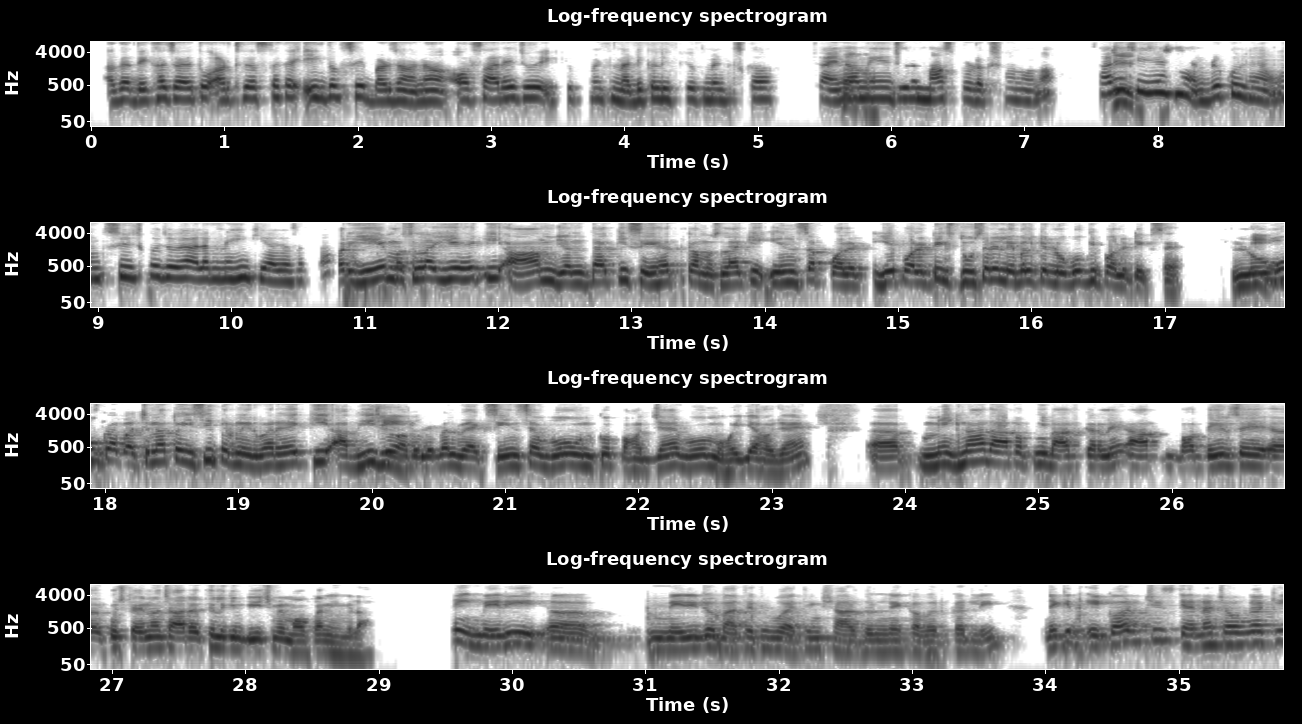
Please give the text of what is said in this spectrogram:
अगर देखा जाए तो अर्थव्यवस्था का एकदम से बढ़ जाना और सारे जो इक्विपमेंट मेडिकल इक्विपमेंट्स का चाइना हाँ, हाँ। में जो है मास प्रोडक्शन होना सारी चीज़ें हैं बिल्कुल हैं उन चीज़ को जो है अलग नहीं किया जा सकता। पर ये मसला ये है कि आम जनता की सेहत का मसला कि इन सब पॉलिट ये पॉलिटिक्स दूसरे लेवल के लोगों की पॉलिटिक्स है। लोगों का बचना तो इसी पर निर्भर है कि अभी जो। अवेलेबल वैक्सीन है वो उनको पहुँच जाए वो मुहैया हो जाए। मेघनाथ आप अपनी बात कर लें आप बहुत देर से कुछ कहना चाह रहे थे लेकिन बीच में मौका नहीं मिला। नहीं मेरी मेरी जो बातें थी वो आई थिंक शार्दुल ने कवर कर ली। लेकिन एक और चीज़ कहना चाहूँगा कि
